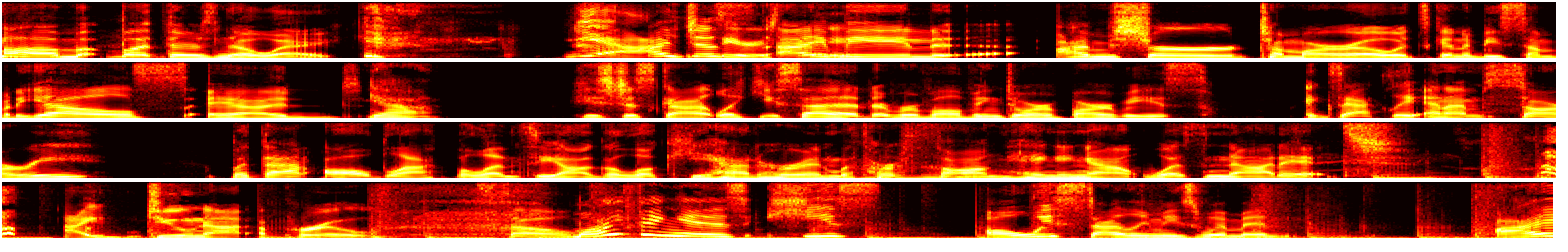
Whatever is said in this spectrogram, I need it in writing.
Um, but there's no way. Yeah, I just, seriously. I mean, I'm sure tomorrow it's going to be somebody else. And yeah, he's just got, like you said, a revolving door of Barbies. Exactly. And I'm sorry, but that all black Balenciaga look he had her in with her thong hanging out was not it. I do not approve. So, My thing is, he's always styling these women. I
